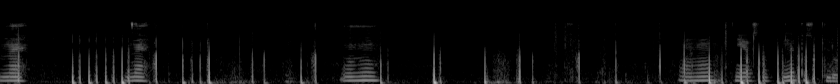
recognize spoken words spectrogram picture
Не. Не. Угу. Угу, ясно. Не посплю.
